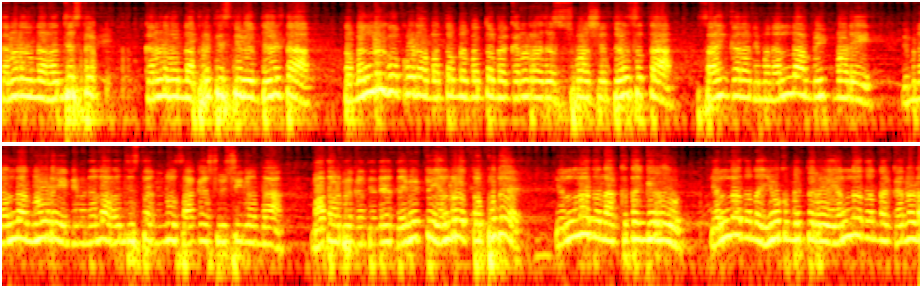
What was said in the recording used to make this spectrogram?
ಕನ್ನಡವನ್ನ ರಂಜಿಸ್ತೀವಿ, ಕನ್ನಡವನ್ನ ಪ್ರೀತಿಸ್ತೀವಿ ಅಂತ ಹೇಳ್ತಾ ತಮ್ಮೆಲ್ಲರಿಗೂ ಕೂಡ ಮತ್ತೊಮ್ಮೆ ಮತ್ತೊಮ್ಮೆ ಕನ್ನಡ ರಾಜ್ಯ ಶುಭಾಶಯ ತಿಳಿಸುತ್ತಾ ಸಾಯಂಕಾಲ ನಿಮ್ಮನ್ನೆಲ್ಲ ಮೀಟ್ ಮಾಡಿ, ನಿಮ್ಮನ್ನೆಲ್ಲ ನೋಡಿ, ನಿಮ್ಮನ್ನೆಲ್ಲ ರಂಜಿಸ್ತಾ ಇನ್ನೂ ಸಾಕಷ್ಟು ವಿಷಯಗಳನ್ನ ಮಾತಾಡ್ಬೇಕಂತಿದೆ. ದಯವಿಟ್ಟು ಎಲ್ಲರೂ ತಪ್ಪದೆ ಎಲ್ಲ ನನ್ನ ಅಕ್ಕ ತಂಗಿರು ಎಲ್ಲ ನನ್ನ ಯುವಕ ಮಿತ್ರರು ಎಲ್ಲ ನನ್ನ ಕನ್ನಡ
